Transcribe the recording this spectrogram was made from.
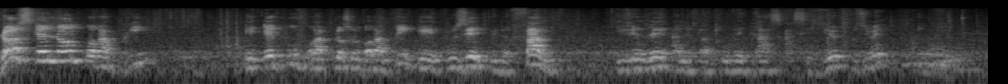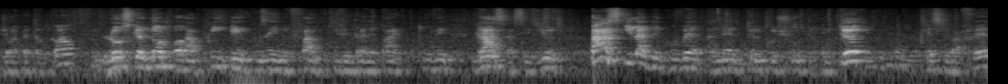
Lorsqu'un homme aura pris et éprouve, aura, aura pris et épousé une femme qui viendrait à ne pas trouver grâce à ses yeux, vous suivez? Je répète encore, lorsqu'un homme aura pris et épousé une femme qui viendrait à ne pas trouver grâce à ses yeux, parce qu'il a découvert en elle quelque chose de honteux, qu'est-ce qu'il va faire?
